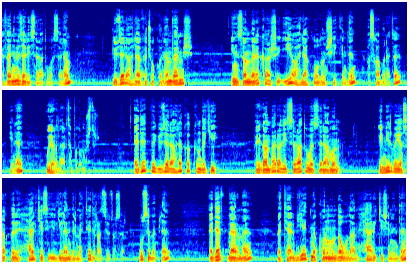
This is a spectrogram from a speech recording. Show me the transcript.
Efendimiz Aleyhisselatü Vesselam güzel ahlaka çok önem vermiş. insanlara karşı iyi ahlaklı olun şeklinde ashabına da yine uyarılarda bulunmuştur. Edep ve güzel ahlak hakkındaki Peygamber Aleyhisselatü Vesselam'ın emir ve yasakları herkesi ilgilendirmektedir aziz dostlar. Bu sebeple edep verme ve terbiye etme konumunda olan her kişinin de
